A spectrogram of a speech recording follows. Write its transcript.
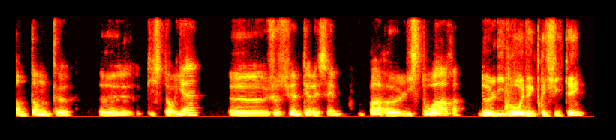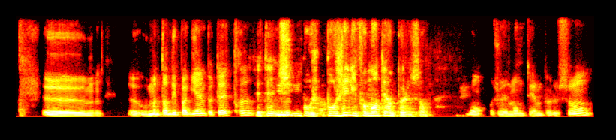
en tant qu'historien, euh, je suis intéressé par l'histoire de l'hydroélectricité. Euh, vous m'entendez pas bien peut-être? Pour, pour, Gilles, il faut monter un peu le son. Bon, je vais monter un peu le son.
